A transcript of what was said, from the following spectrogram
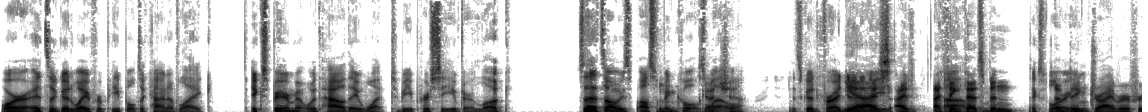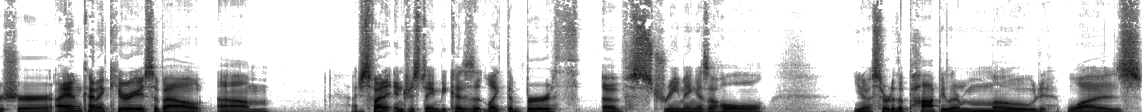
or it's a good way for people to kind of like experiment with how they want to be perceived or look. So that's always also been Hmm, cool as gotcha. well. It's good for Yeah, identity I've, I've, I think that's been exploring. a big driver for sure. I am kind of curious about. Um, I just find it interesting because like the birth of streaming as a whole, you know, sort of the popular mode was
